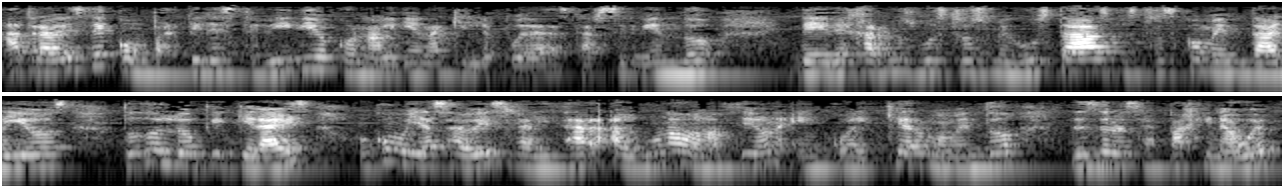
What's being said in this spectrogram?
a través de compartir este vídeo con alguien a quien le pueda estar sirviendo, de dejarnos vuestros me gustas, vuestros comentarios, todo lo que queráis o como ya sabéis realizar alguna donación en cualquier momento desde nuestra página web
